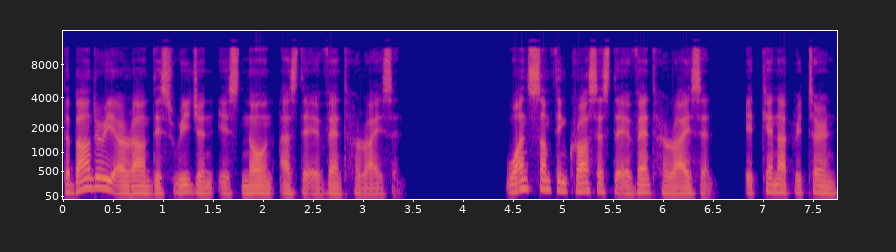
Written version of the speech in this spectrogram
The boundary around this region is known as the event horizon. Once something crosses the event horizon, it cannot return,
